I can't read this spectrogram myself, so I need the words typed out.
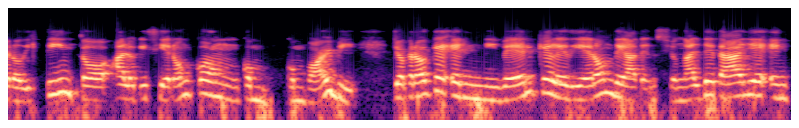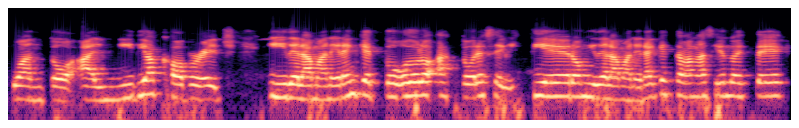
pero distinto a lo que hicieron con, con, Barbie. Yo creo que el nivel que le dieron de atención al detalle en cuanto al media coverage y de la manera en que todos los actores se vistieron y de la manera en que estaban haciendo este,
